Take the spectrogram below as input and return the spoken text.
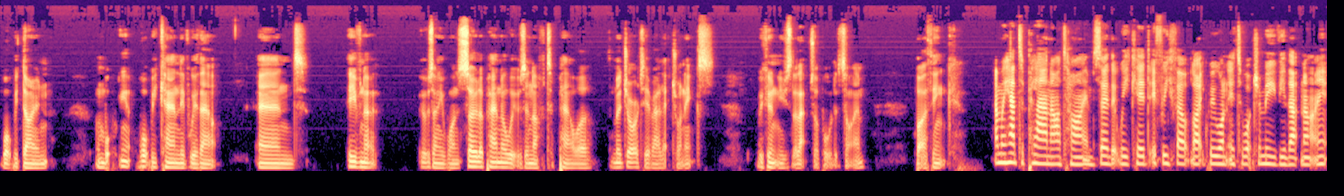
what we don't, and what you know, what we can live without. And even though it was only one solar panel, it was enough to power the majority of our electronics. We couldn't use the laptop all the time, but I think And we had to plan our time so that we could, if we felt like we wanted to watch a movie that night,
